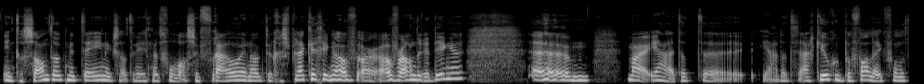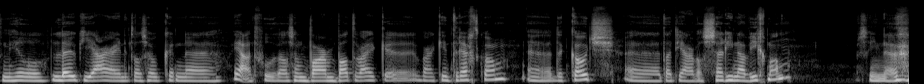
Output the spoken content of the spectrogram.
interessant ook meteen. Ik zat ineens met volwassen vrouwen en ook de gesprekken gingen over, over andere dingen. Um, maar ja dat, uh, ja, dat is eigenlijk heel goed bevallen. Ik vond het een heel leuk jaar. En het was ook een, uh, ja, het voelde wel als een warm bad waar ik, waar ik in terecht kwam. de coach dat jaar was Sarina Wiegman. Misschien uh,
